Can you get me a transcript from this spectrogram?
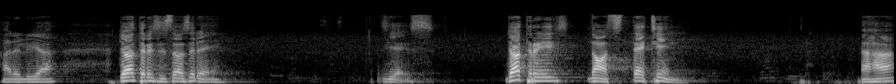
Hallelujah. John 3 is also there. Yes. John 3, no, 13. Uh huh.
